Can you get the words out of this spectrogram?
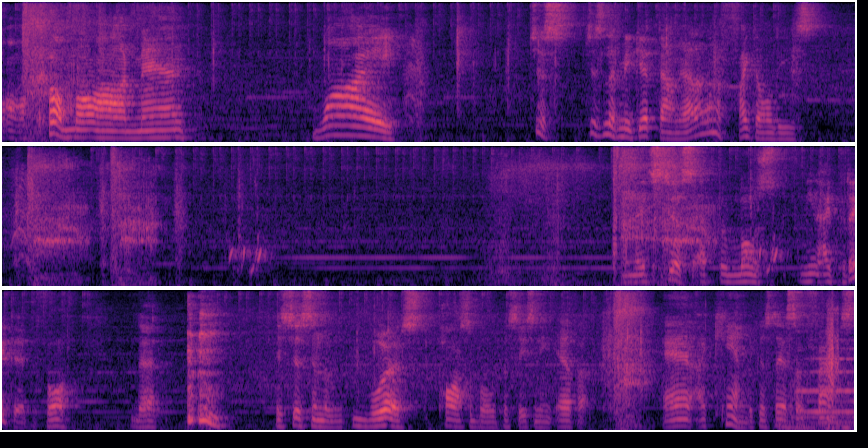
Oh, come on, man. Why? Just, just let me get down there. I don't want to fight all these. And it's just at the most. I mean, I predicted it before that it's just in the worst possible positioning ever, and I can't because they're so fast.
